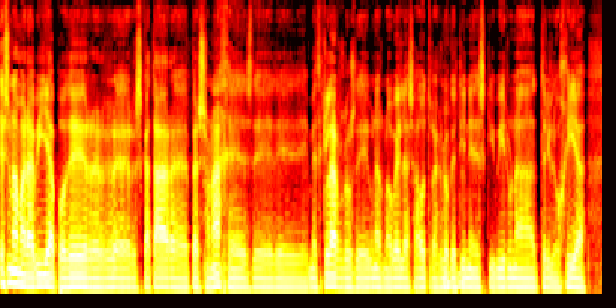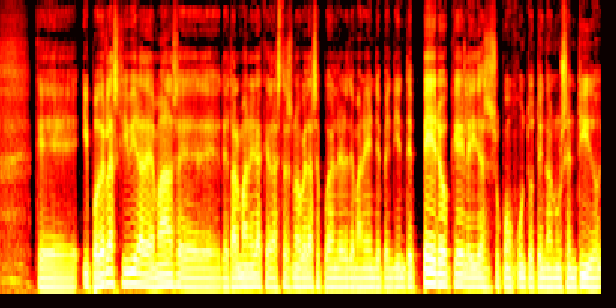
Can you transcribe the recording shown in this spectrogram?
Es una maravilla poder rescatar eh, personajes, de, mezclarlos de unas novelas a otras. Lo que tiene escribir una trilogía que, y poderla escribir además eh, de tal manera que las tres novelas se puedan leer de manera independiente, pero que leídas en su conjunto tengan un sentido,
